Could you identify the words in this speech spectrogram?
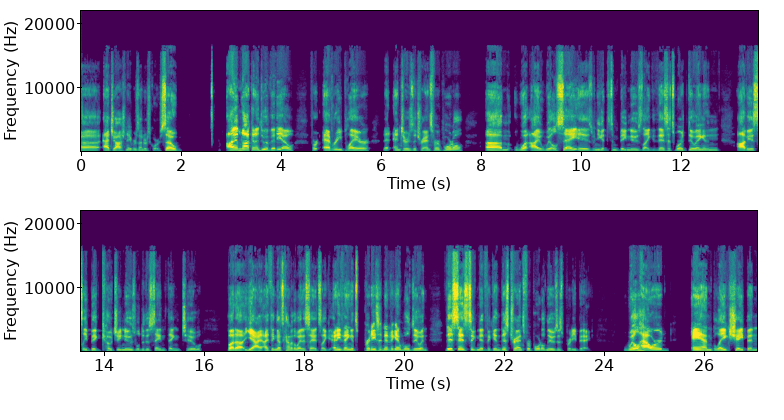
uh, at Josh Neighbors underscore. So I am not going to do a video for every player that enters the transfer portal. Um, what I will say is when you get some big news like this, it's worth doing. And obviously, big coaching news will do the same thing too. But uh, yeah, I, think that's kind of the way to say it. it's like anything that's pretty significant, we'll do. And this is significant. This transfer portal news is pretty big. Will Howard and Blake Shapen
